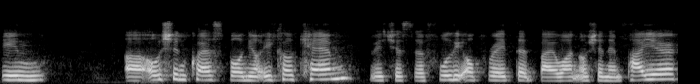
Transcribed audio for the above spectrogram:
in uh, Ocean Quest Borneo Eco Camp, which is uh, fully operated by One Ocean Empire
